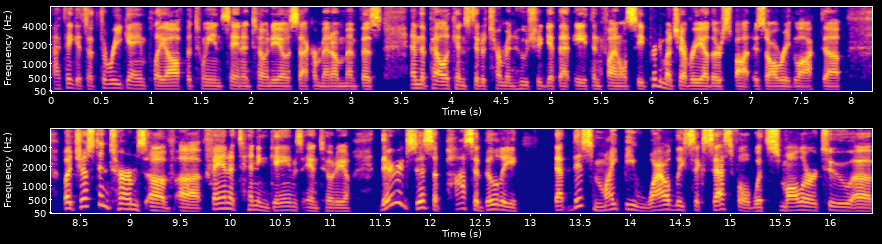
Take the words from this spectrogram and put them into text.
I think it's a three game playoff between San Antonio, Sacramento, Memphis, and the Pelicans to determine who should get that eighth and final seed. Pretty much every other spot is already locked up. But just in terms of uh, fan attending games, Antonio, there exists a possibility that this might be wildly successful with smaller to uh,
